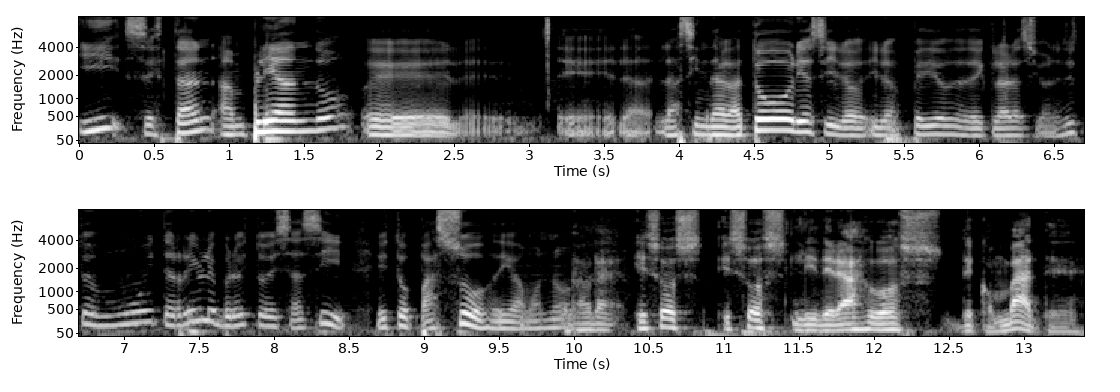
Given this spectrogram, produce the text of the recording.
y se están ampliando eh, eh, la- las indagatorias y los pedidos de declaraciones. Esto es muy terrible, pero esto es así. Esto pasó, digamos, ¿no? Ahora, esos, esos liderazgos de combate,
